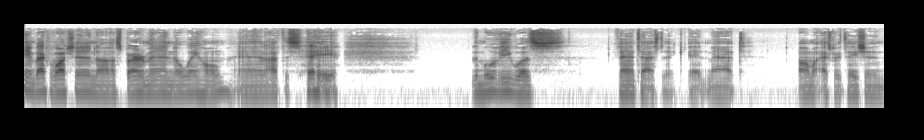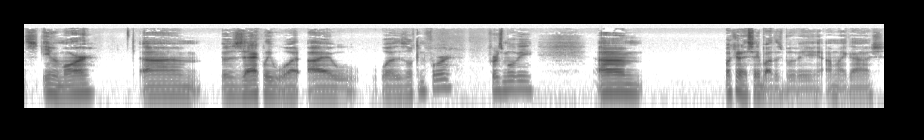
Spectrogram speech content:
Came back from watching uh, Spider-Man No Way Home, and I have to say, the movie was fantastic. It met all my expectations, even more. Um, it was exactly what I was looking for for this movie. Um, what can I say about this movie? Oh my gosh,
